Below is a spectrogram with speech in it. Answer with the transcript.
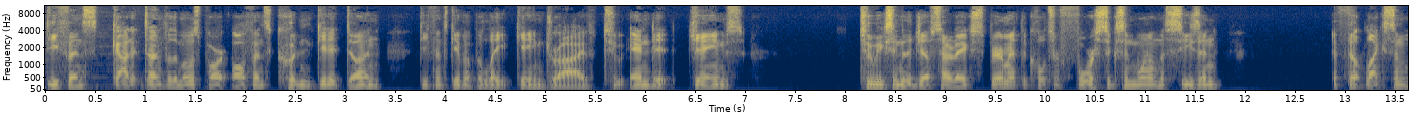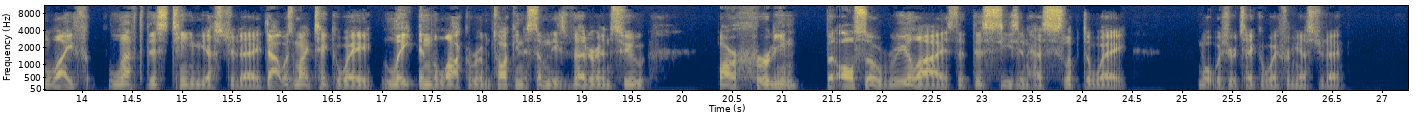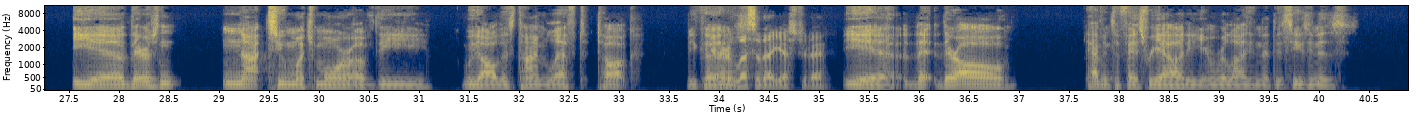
Defense got it done for the most part. Offense couldn't get it done. Defense gave up a late game drive to end it. James, two weeks into the Jeff Saturday experiment, the Colts are four, six, and one on the season. It felt like some life left this team yesterday. That was my takeaway late in the locker room, talking to some of these veterans who are hurting, but also realize that this season has slipped away. What was your takeaway from yesterday? Yeah, there's n- not too much more of the we got all this time left talk because yeah, less of that yesterday. Yeah, they're all having to face reality and realizing that the season is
